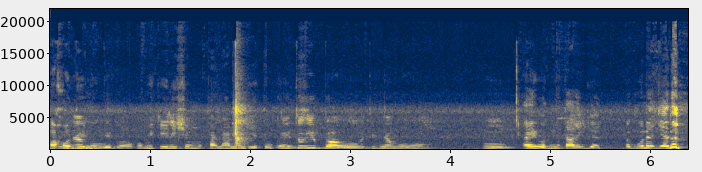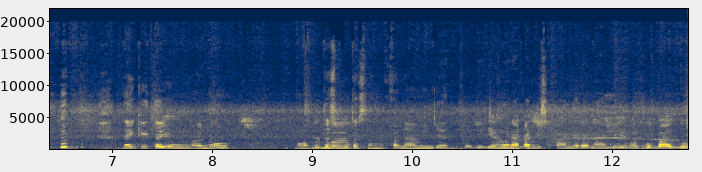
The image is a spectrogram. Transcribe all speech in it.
Ako din, o, diba? Kumikinis yung mukha namin dito, guys. Ito iba, oh. Tingnan mo, oh. Oh. Ay, wag na tayo dyan. Wag mo na dyan. Nakikita yung ano, mga butas-butas ng mukha namin dyan. So, dito muna kami sa camera namin. Hindi magbabago.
